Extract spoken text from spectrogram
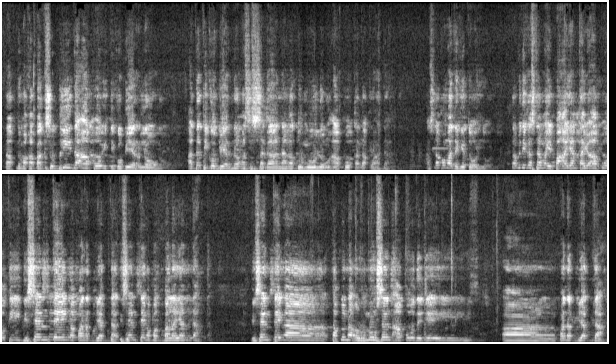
tapno makapagsublida apo iti gobyerno, at dati gobyerno nga sisagana nga tumulong apo kadakwada. Kas na kumadag ito. Tama di kasta maipaayam tayo apo ti disente nga panagbiagda, disente nga pagbalayan da. Disente nga tapno na urnusen apo de jay uh, panagbiagda.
